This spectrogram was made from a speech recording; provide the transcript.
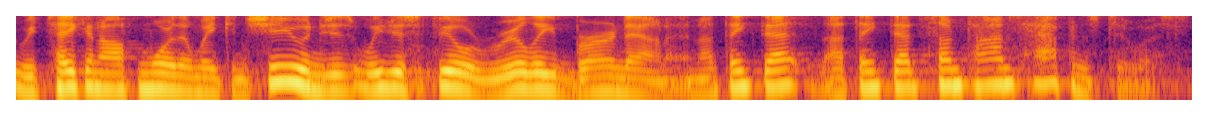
we've taken off more than we can chew, and just, we just feel really burned out. And I think that, I think that sometimes happens to us.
